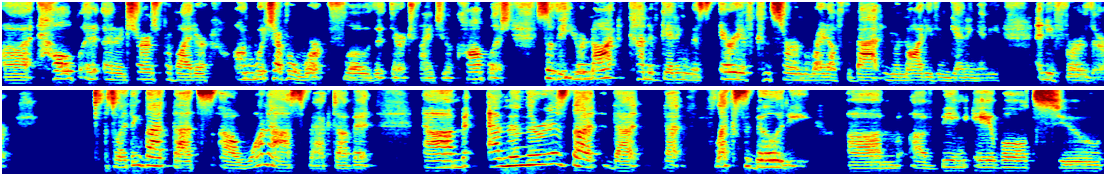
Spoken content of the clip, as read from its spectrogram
uh, help an insurance provider on whichever workflow that they're trying to accomplish so that you're not kind of getting this area of concern right off the bat and you're not even getting any any further so i think that that's uh, one aspect of it um, and then there is that that that flexibility um, of being able to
